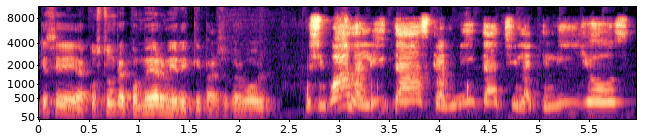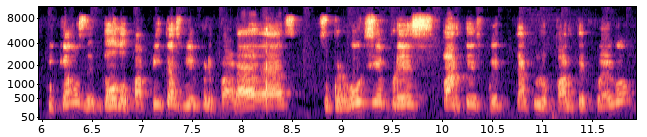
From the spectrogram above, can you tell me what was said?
qué se acostumbra a comer, mire, que para el Super Bowl? Pues igual, alitas, carnitas, chilaquilillos, picamos de todo, papitas bien preparadas, Super Bowl siempre es parte espectáculo, parte juego,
